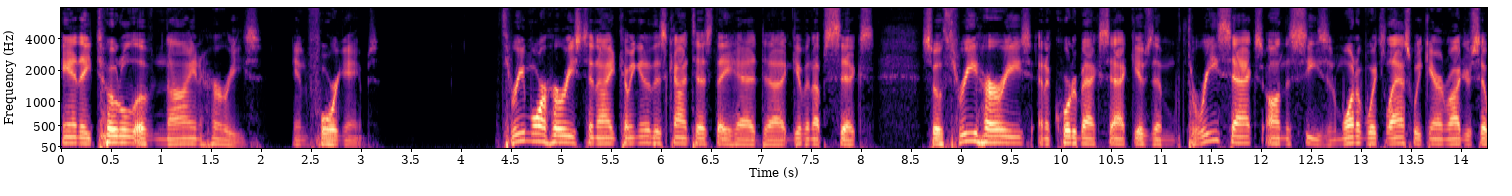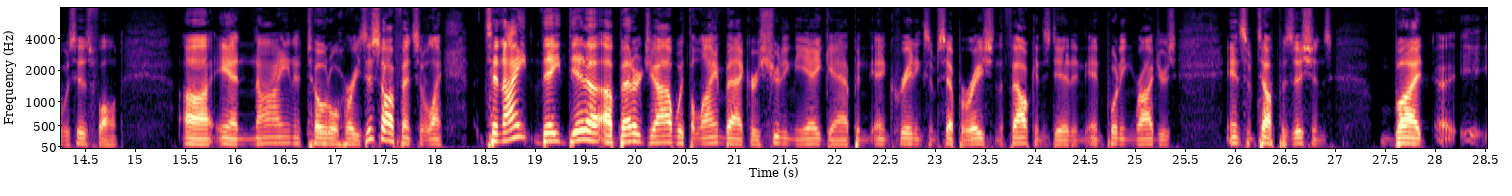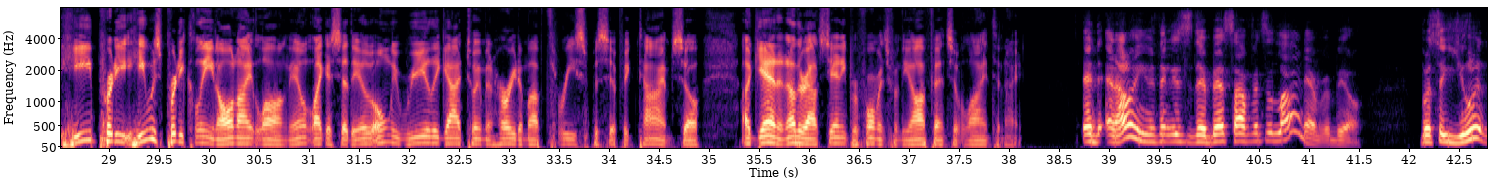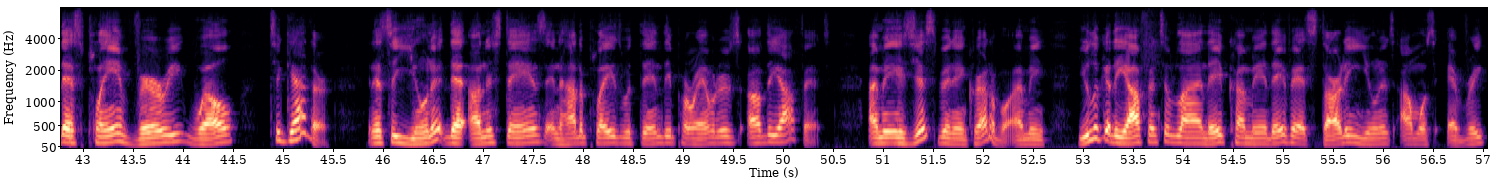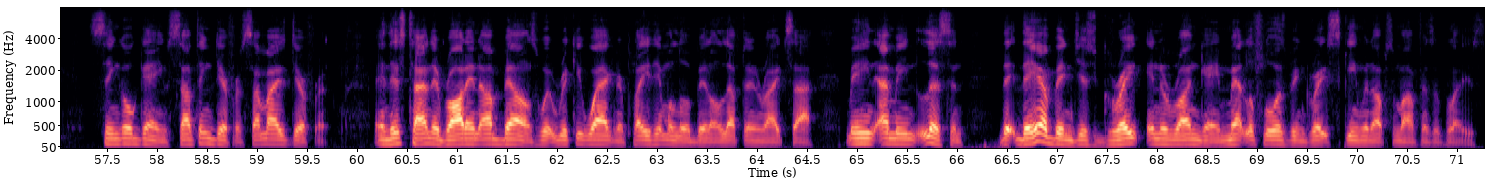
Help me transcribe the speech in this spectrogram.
and a total of nine hurries in four games. Three more hurries tonight. Coming into this contest, they had uh, given up six. So three hurries and a quarterback sack gives them three sacks on the season, one of which last week Aaron Rodgers said was his fault uh, and nine total hurries. This offensive line tonight they did a, a, better job with the linebackers shooting the A gap and, and creating some separation. The Falcons did and, and putting Rodgers in some tough positions. But uh, he pretty he was pretty clean all night long. They like I said, they only really got to him and hurried him up three specific times. So again, another outstanding performance from the offensive line tonight. And and I don't even think this is their best offensive line ever, Bill. But it's a unit that's playing very well together. And it's a unit that understands and how to plays within the parameters of the offense. I mean, it's just been incredible. I mean, you look at the offensive line, they've come in, they've had starting units almost every single game, something different, somebody's different. And this time they brought in unbalanced with Ricky Wagner, played him a little bit on left and right side. I mean, I mean, listen, they, they have been just great in the run game. Matt LaFleur has been great scheming up some offensive plays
